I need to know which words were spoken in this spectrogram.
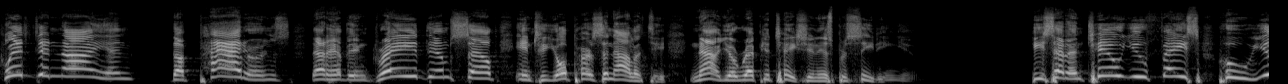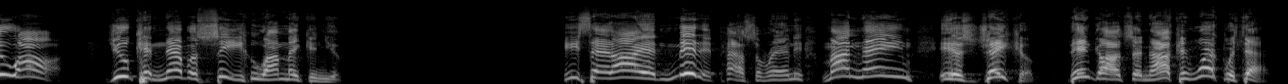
Quit denying the patterns that have engraved themselves into your personality. Now your reputation is preceding you. He said, Until you face who you are, you can never see who I'm making you. He said, I admit it, Pastor Randy. My name is Jacob. Then God said, Now I can work with that.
